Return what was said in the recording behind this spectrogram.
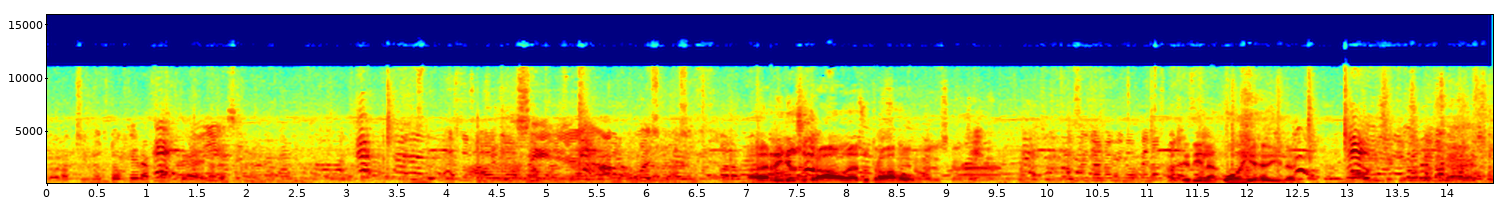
Para que no toque la parte de adelante. Sí, eh, ah. A ver, niño, su trabajo, vea su trabajo. Así es Dylan. Uy, ese Dylan. No, ni se quiere meter a eso.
